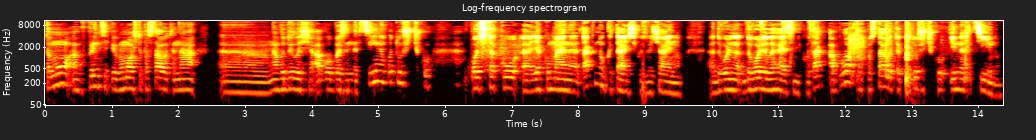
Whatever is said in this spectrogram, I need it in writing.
Тому, в принципі, ви можете поставити на, на водилище або безінерційну котушечку, ось таку, е, як у мене, так, ну, китайську, звичайно, е, доволі, доволі легесеньку, так, або поставити котушечку інерційну.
